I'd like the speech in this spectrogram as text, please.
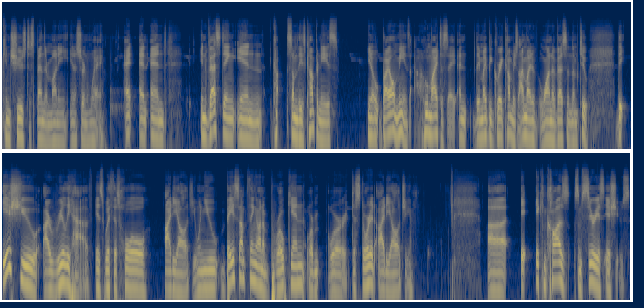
can choose to spend their money in a certain way, and and and investing in co- some of these companies, you know, by all means, who am I to say? And they might be great companies. I might want to invest in them too. The issue I really have is with this whole ideology. When you base something on a broken or or distorted ideology, uh, it, it can cause some serious issues.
